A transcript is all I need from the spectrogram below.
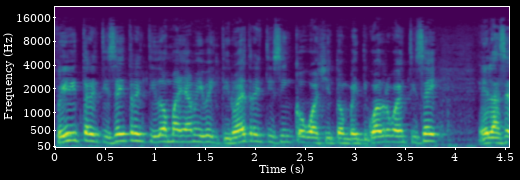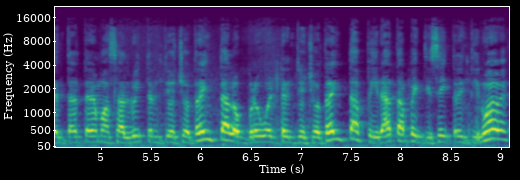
Phillies 36-32, Miami 29-35, Washington 24-46. En la central tenemos a San Luis 38-30, los Brewers 38-30, Piratas 26-39,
